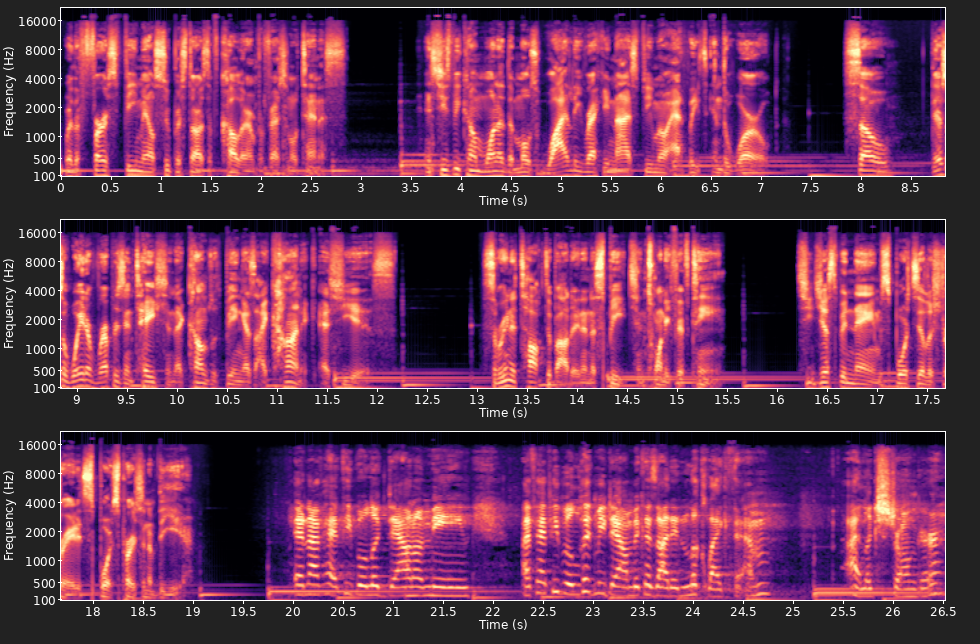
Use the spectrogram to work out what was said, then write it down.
were the first female superstars of color in professional tennis. And she's become one of the most widely recognized female athletes in the world. So, there's a weight of representation that comes with being as iconic as she is. Serena talked about it in a speech in 2015. She'd just been named Sports Illustrated Sports Person of the Year. And I've had people look down on me. I've had people put me down because I didn't look like them. I look stronger.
